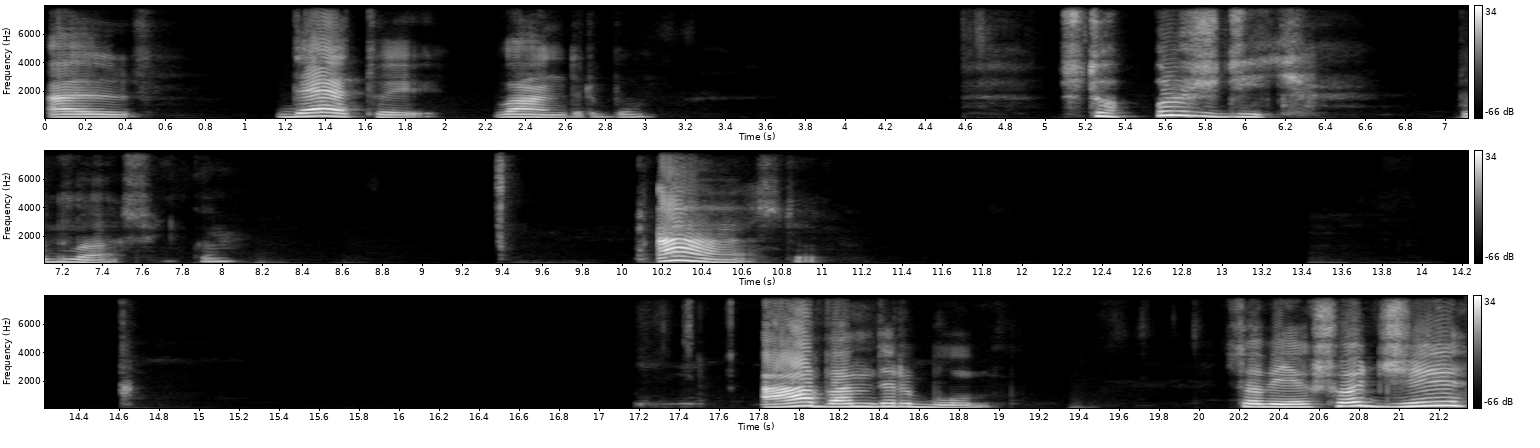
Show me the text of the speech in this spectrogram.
А де той Вандербум? Стоп, пождіть. Будь ласенька. А, стоп. А Вандербум. Стоп, якщо G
